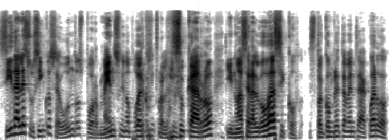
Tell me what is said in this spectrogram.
Sí, dale sus cinco segundos por menso y no poder controlar su carro y no hacer algo básico. Estoy completamente de acuerdo.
